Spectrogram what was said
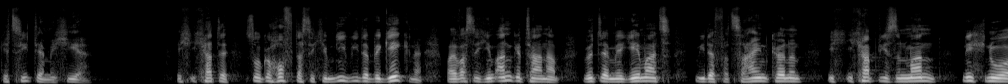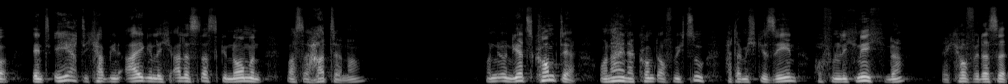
jetzt sieht er mich hier. Ich, ich hatte so gehofft, dass ich ihm nie wieder begegne, weil was ich ihm angetan habe, wird er mir jemals wieder verzeihen können. Ich, ich habe diesen Mann nicht nur entehrt, ich habe ihn eigentlich alles das genommen, was er hatte. Ne? Und, und jetzt kommt er. Oh nein, er kommt auf mich zu. Hat er mich gesehen? Hoffentlich nicht. Ne? Ich hoffe, dass er,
